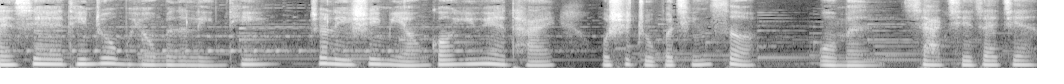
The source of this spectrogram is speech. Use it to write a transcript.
感谢听众朋友们的聆听，这里是一米阳光音乐台，我是主播青色，我们下期再见。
